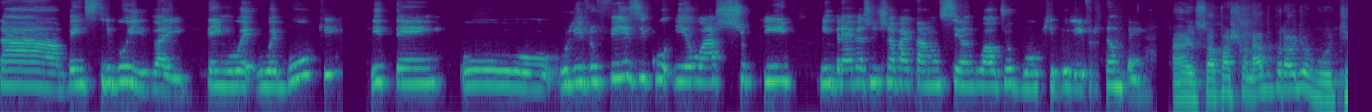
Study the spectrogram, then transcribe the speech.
tá bem distribuído aí. Tem o, e-book e tem o, o livro físico e eu acho que em breve a gente já vai estar anunciando o audiobook do livro também. Ah, eu sou apaixonado por audiobook.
